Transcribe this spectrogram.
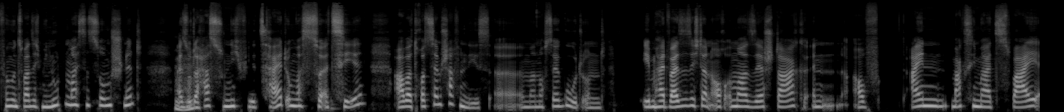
25 Minuten meistens so im Schnitt. Also, Mhm. da hast du nicht viel Zeit, um was zu erzählen, aber trotzdem schaffen die's, äh, immer noch sehr gut. Und eben halt, weil sie sich dann auch immer sehr stark in auf ein, maximal 2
